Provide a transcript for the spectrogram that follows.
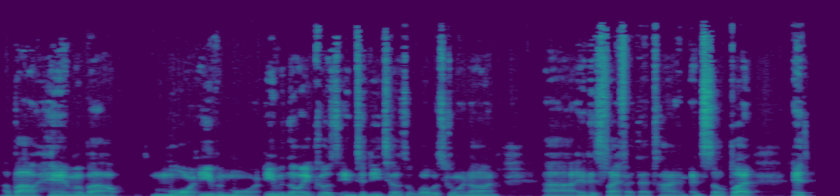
about him, about more, even more, even though it goes into details of what was going on uh, in his life at that time. And so, but it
